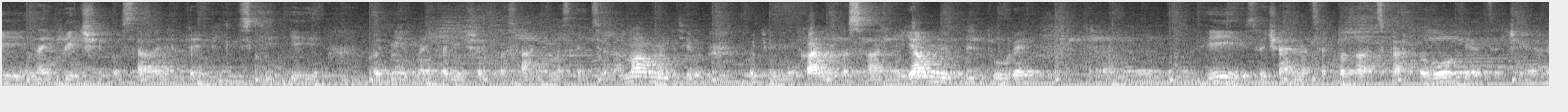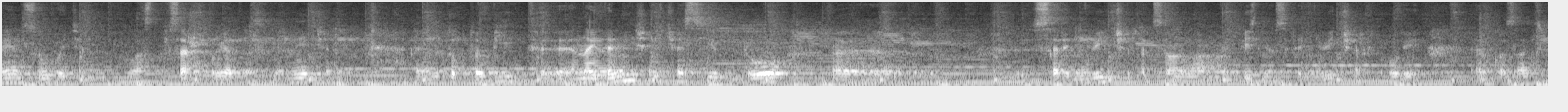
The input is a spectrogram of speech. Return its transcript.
і найбільші поселення Трипільські, і одні з найдавніших поселень мисливців на Мамонтів, потім унікальні поселення явної культури. е, І, звичайно, це козацька археологія, це Чигирин, Суботів, власне, все, що пов'язане з Хмельниччиною. Е, Тобто від е, найдавніших часів до е, середньовіччя, так званого пізнього середньовіччя е, козацьких.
